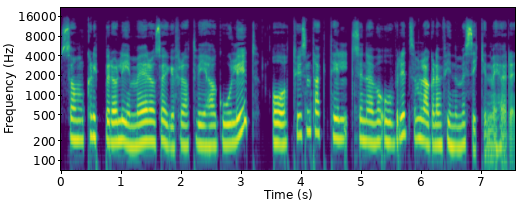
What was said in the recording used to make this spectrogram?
som klipper og limer og sørger for at vi har god lyd. Og tusen takk til Synnøve Obrid, som lager den fine musikken vi hører.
